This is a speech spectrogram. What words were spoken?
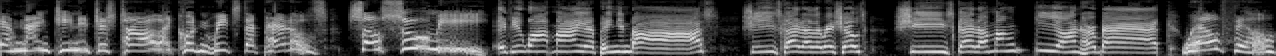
I'm 19 inches tall. I couldn't reach the pedals. So sue me. If you want my opinion, boss, she's got other issues. She's got a monkey on her back. Well, Phil,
